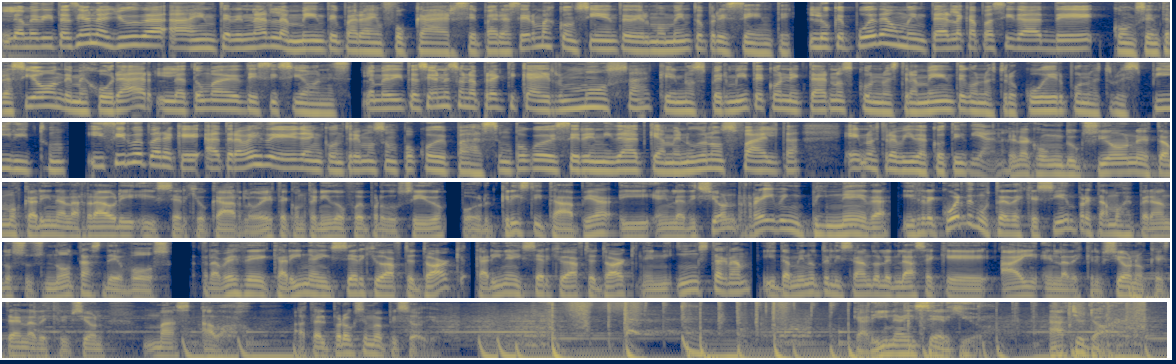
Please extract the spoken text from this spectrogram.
La meditación ayuda a entrenar la mente para enfocarse, para ser más consciente del momento presente, lo que puede aumentar la capacidad de concentración, de mejorar la toma de decisiones. La meditación es una práctica hermosa que nos permite conectarnos con nuestra mente, con nuestro cuerpo, nuestro espíritu y sirve para que a través de ella encontremos un poco de paz, un poco de serenidad que a menudo nos falta en nuestra vida cotidiana. En la conducción estamos Karina Larrauri y Sergio Carlo. Este contenido fue producido por Cristi Tapia y en la edición Raven Pineda. Y recuerden ustedes que siempre estamos esperando sus notas de voz a través de Karina y Sergio After Dark, Karina y Sergio After Dark en Instagram y también utilizando el enlace que hay en la descripción o que está en la descripción más abajo. Hasta el próximo episodio. Karina y Sergio, After Dark.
